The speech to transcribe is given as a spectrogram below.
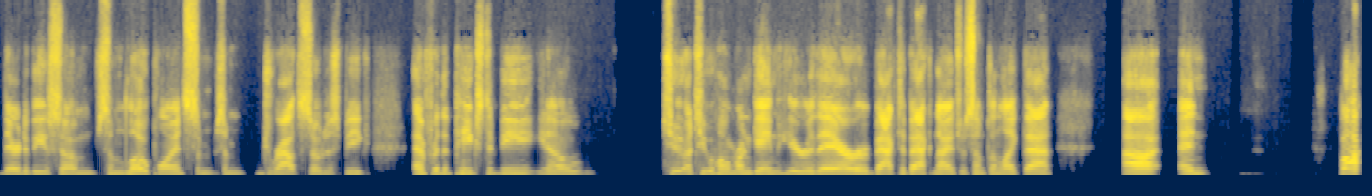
there to be some some low points, some some droughts, so to speak, and for the peaks to be, you know, two a two home run game here or there, or back to back nights or something like that. Uh, and fuck,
